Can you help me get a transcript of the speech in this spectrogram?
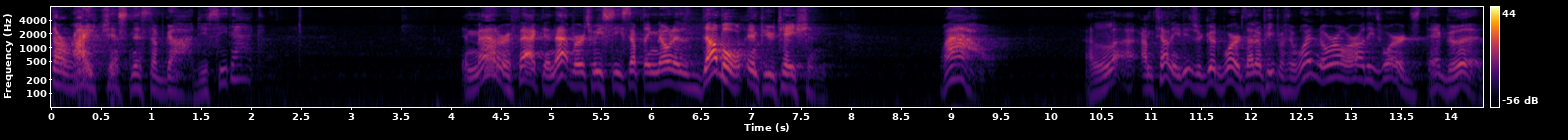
the righteousness of God. Do you see that? In matter of fact, in that verse, we see something known as double imputation. Wow. I am telling you, these are good words. I know people say, What in the world are all these words? They're good.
